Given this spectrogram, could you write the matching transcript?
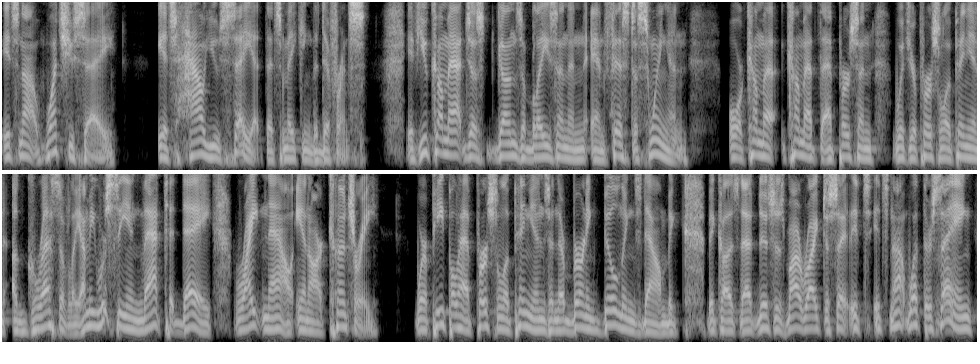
It's not what you say, it's how you say it that's making the difference. If you come at just guns a blazing and, and fist a swinging, or come at come at that person with your personal opinion aggressively. I mean, we're seeing that today, right now in our country, where people have personal opinions and they're burning buildings down because that this is my right to say. It's it's not what they're saying;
